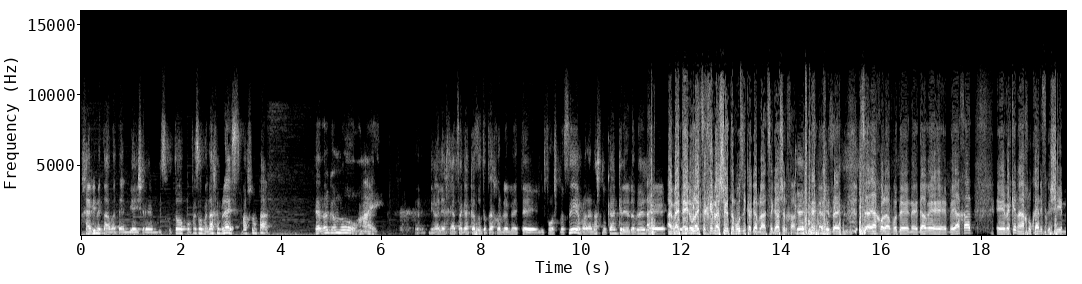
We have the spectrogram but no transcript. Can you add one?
חייבים את אהבת ה-NBA שלהם בזכותו. פרופסור מנחם לס, מה שלומך? בסדר גמור, היי. נראה לי אחרי הצגה כזאת אתה יכול באמת אה, לפרוש בשיא, אבל אנחנו כאן כדי לדבר... אה, האמת, היינו אולי צריכים להשאיר את המוזיקה גם להצגה שלך. כן. זה, היה יכול לעבוד אה, נהדר אה, ביחד. אה, וכן, אנחנו כאן נפגשים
